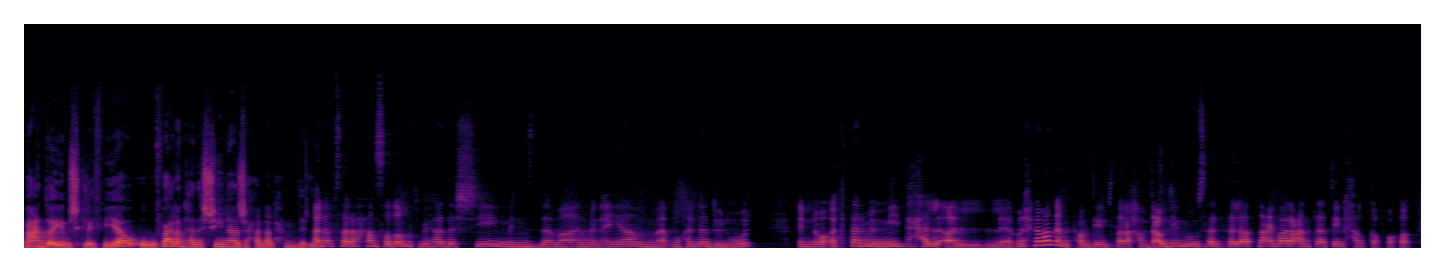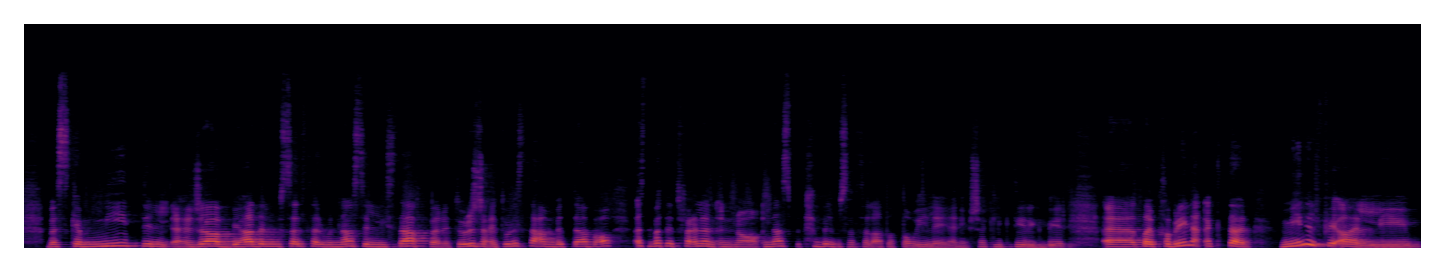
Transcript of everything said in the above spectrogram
ما عنده أي مشكلة فيها وفعلا هذا الشيء ناجح عنا الحمد لله. أنا بصراحة انصدمت بهذا الشيء من زمان من أيام مهند ونور. إنه أكثر من 100 حلقة. ونحن ما متعودين بصراحة متعودين بمسلسلاتنا عبارة عن 30 حلقة فقط بس كمية الإعجاب بهذا المسلسل والناس اللي سافرت ورجعت ولسه عم بتتابعه أثبتت فعلا إنه الناس بتحب المسلسلات الطويلة يعني بشكل كثير كبير آه طيب خبرينا أكثر مين الفئة اللي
